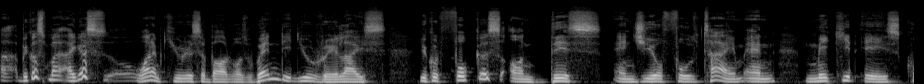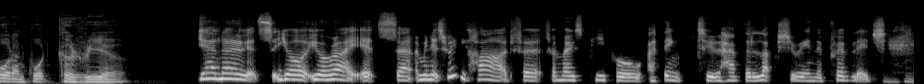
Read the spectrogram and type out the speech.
Uh, because my I guess what I'm curious about was when did you realize you could focus on this NGO full time and make it a quote unquote career. Yeah, no, it's you're you're right. It's uh, I mean it's really hard for for most people I think to have the luxury and the privilege mm-hmm.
